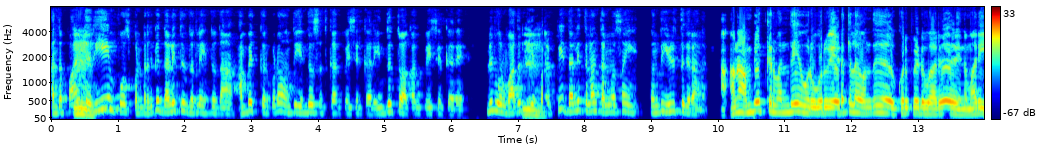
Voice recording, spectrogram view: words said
அந்த பாயிண்ட ம். ரீஇம்போஸ் பண்றதுக்கு தலித் இந்த தான் அம்பேத்கர் கூட வந்து இந்துசத்துக்காக பேசியிருக்காரு இந்துத்துவாக்காக பேசியிருக்காரு அப்படின்னு ஒரு வதந்தியை. பரப்பி தலித் எல்லாம் தன்வசம் வந்து இழுத்துக்கிறாங்க. ஆனா அம்பேத்கர் வந்து ஒரு ஒரு இடத்துல வந்து குறிப்பிடுவாரு இந்த மாதிரி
